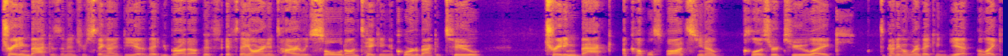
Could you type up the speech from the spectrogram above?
trading back is an interesting idea that you brought up. If if they aren't entirely sold on taking a quarterback at two, trading back a couple spots, you know, closer to like depending on where they can get, but like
